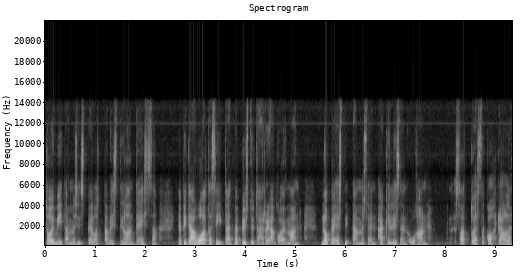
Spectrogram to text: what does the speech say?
toimii tämmöisissä pelottavissa tilanteissa ja pitää huolta siitä, että me pystytään reagoimaan nopeasti tämmöisen äkillisen uhan sattuessa kohdalle.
